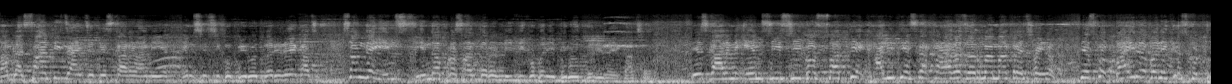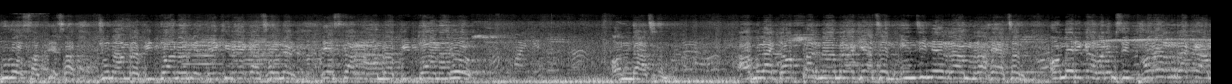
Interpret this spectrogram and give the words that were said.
हामीलाई शान्ति चाहिन्छ। त्यसकारण हामी एमसिसीको विरोध गरिरहेका छौँ। सँगै हिन्द हिन्द प्रशान्त रणनीतिको पनि विरोध गरिरहेका छौँ। त्यसकारण एमसिसीको सत्य खालि त्यसका कागजहरूमा मात्रै छैन। त्यसको बाहिर पनि त्यसको ठुलो सत्य छ जुन हाम्रा विद्वानहरूले देखिरहेका छैनन्। यसकारण हाम्रा विद्वानहरू अन्धा छन्। आफूलाई डक्टर नाम राखेका छन् इन्जिनियर नाम राखेका छन् अमेरिका भनेपछि थरर काम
